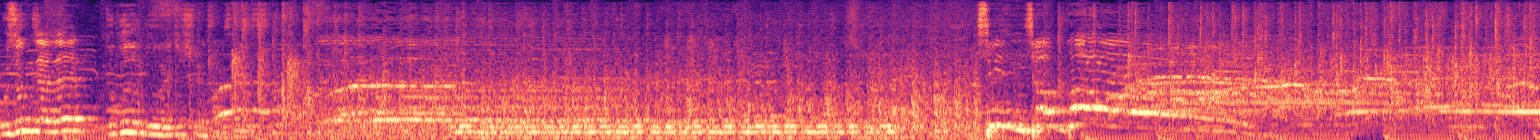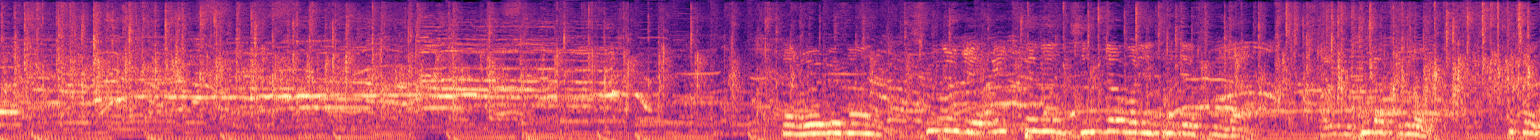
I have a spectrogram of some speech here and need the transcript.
우승자는 누구누구 해주시면 감사하겠습니다. 진정권! 자, 월급선 16의 1등은 진정원이 차지했습니다. 여러분 큰 박수로 축하해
